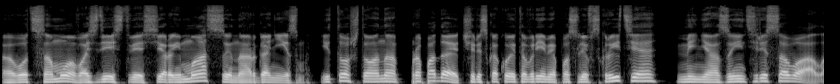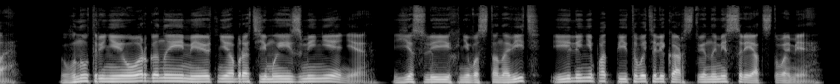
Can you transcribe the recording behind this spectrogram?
А вот само воздействие серой массы на организм и то, что она пропадает через какое-то время после вскрытия, меня заинтересовало. Внутренние органы имеют необратимые изменения, если их не восстановить или не подпитывать лекарственными средствами.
